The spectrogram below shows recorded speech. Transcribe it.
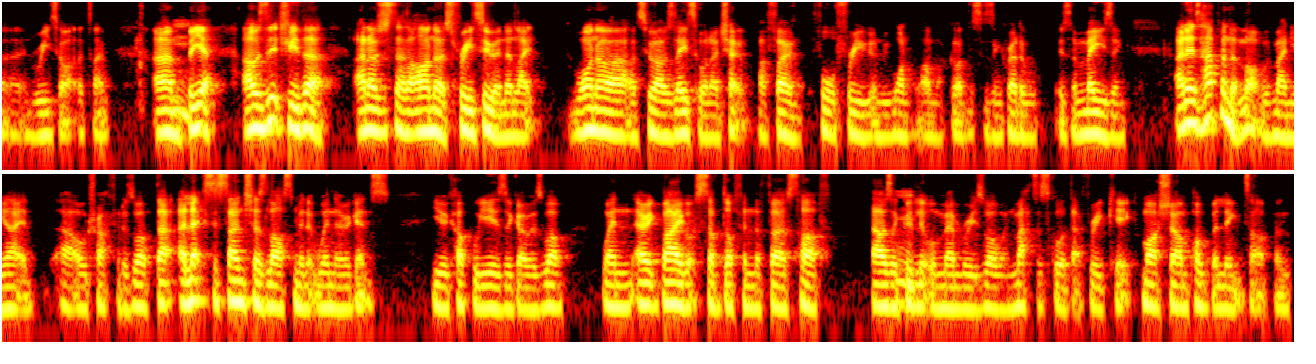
uh, in retail at the time. Um, mm. but yeah, I was literally there and I was just like, oh no, it's 3-2 and then like one hour or two hours later when I checked my phone, 4-3 and we won. Oh my god, this is incredible. It's amazing. And it's happened a lot with Man United at Old Trafford as well. That Alexis Sanchez last minute winner against you a couple years ago as well, when Eric Bailly got subbed off in the first half. That was a mm. good little memory as well when Mata scored that free kick. Martial and Pogba linked up, and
